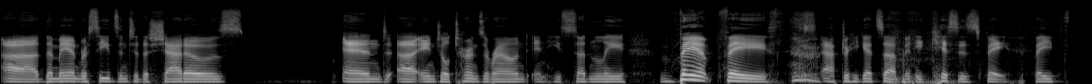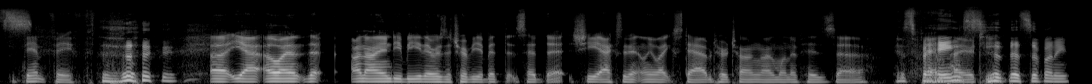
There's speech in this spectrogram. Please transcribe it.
Uh, the man recedes into the shadows. And uh, Angel turns around and he suddenly vamp Faith after he gets up and he kisses Faith. Faith's. Vamp faith. uh, yeah. Oh, and the, on IMDb there was a trivia bit that said that she accidentally like stabbed her tongue on one of his. Uh, His fangs. That's so funny.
